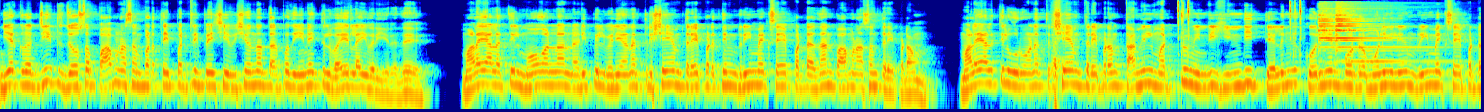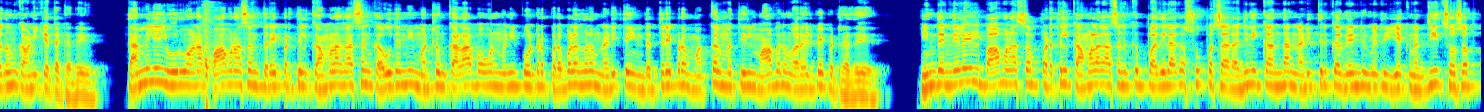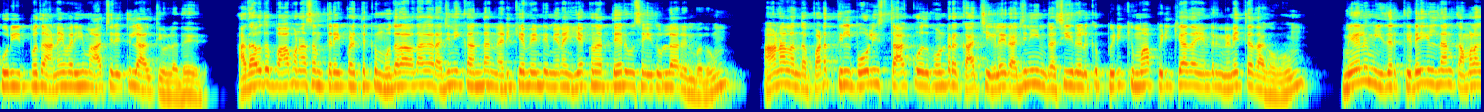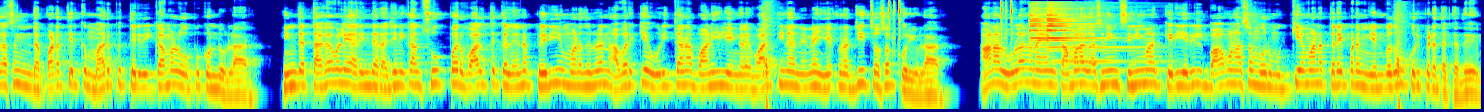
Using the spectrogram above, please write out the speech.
இயக்குனர் ஜீத் ஜோசப் பாபநாசம் படத்தை பற்றி பேசிய விஷயம்தான் தற்போது இணையத்தில் வைரலாகி வருகிறது. மலையாளத்தில் மோகன்லால் நடிப்பில் வெளியான திரிஷயம் திரைப்படத்தின் ரீமேக் செய்யப்பட்டதுதான் பாபநாசம் திரைப்படம். மலையாளத்தில் உருவான திரிஷயம் திரைப்படம் தமிழ் மற்றும் இன்றி ஹிந்தி தெலுங்கு கொரியன் போன்ற மொழிகளிலும் ரீமேக் செய்யப்பட்டதும் கவனிக்கத்தக்கது. தமிழில் உருவான பாபநாசம் திரைப்படத்தில் கமலஹாசன் கௌதமி மற்றும் கலாபவன் மணி போன்ற பிரபலங்களும் நடித்த இந்த திரைப்படம் மக்கள் மத்தியில் மாபெரும் வரவேற்பை பெற்றது. இந்த நிலையில் பாபநாசம் படத்தில் கமலஹாசனுக்கு பதிலாக சூப்பர் ஸ்டார் ரஜினிகாந்த் தான் நடித்திருக்க வேண்டும் என்று இயக்குனர் ஜீத் சோசப் கூறியிருப்பது அனைவரையும் ஆச்சரியத்தில் ஆழ்த்தியுள்ளது. அதாவது பாபநாசம் திரைப்படத்திற்கு முதலாவதாக ரஜினிகாந்த் தான் நடிக்க வேண்டும் என இயக்குனர் தேர்வு செய்துள்ளார் என்பதும் ஆனால் அந்த படத்தில் போலீஸ் தாக்குவது போன்ற காட்சிகளை ரஜினியின் ரசிகர்களுக்கு பிடிக்குமா பிடிக்காதா என்று நினைத்ததாகவும் மேலும் இதற்கிடையில் தான் கமலஹாசன் இந்த படத்திற்கு மறுப்பு தெரிவிக்காமல் ஒப்புக்கொண்டுள்ளார். இந்த தகவலை அறிந்த ரஜினிகாந்த் சூப்பர் வாழ்த்துக்கள் என பெரிய மனதுடன் அவருக்கே உரித்தான பாணியில் எங்களை வாழ்த்தினார் என இயக்குனர் ஜி ஜோசப் கூறியுள்ளார். ஆனால் உலகநாயகன் கமலஹாசனின் சினிமா கெரியரில் பாபநாசம் ஒரு முக்கியமான திரைப்படம் என்பதும் குறிப்பிடத்தக்கது.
